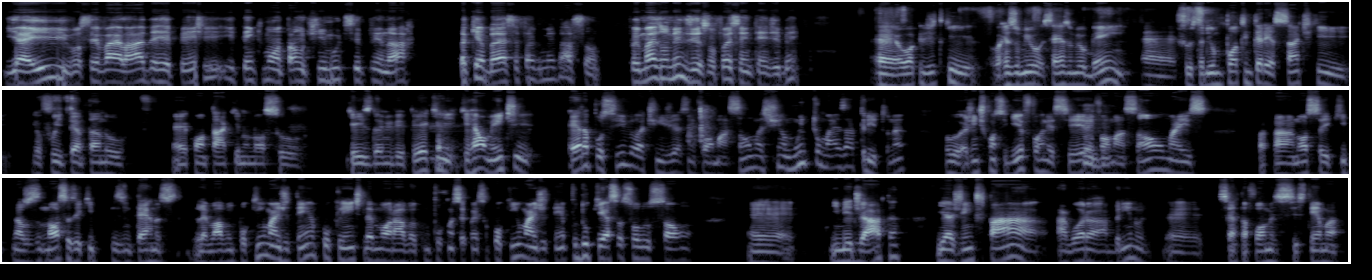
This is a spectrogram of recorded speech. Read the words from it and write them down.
E aí você vai lá de repente e tem que montar um time multidisciplinar para quebrar essa fragmentação. Foi mais ou menos isso, não foi? Você entende bem? É, eu acredito que resumiu, você resumiu bem, é, um ponto interessante que eu fui tentando é, contar aqui no nosso case do MVP que, que realmente era possível atingir essa informação, mas tinha muito mais atrito, né? A gente conseguia fornecer a uhum. informação, mas a nossa equipe, as nossas equipes internas levavam um pouquinho mais de tempo, o cliente demorava, por consequência, um pouquinho mais de tempo do que essa solução é, imediata e a gente está agora abrindo, é, de certa forma, esse sistema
